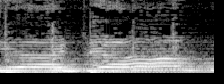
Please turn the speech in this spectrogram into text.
呀呀。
